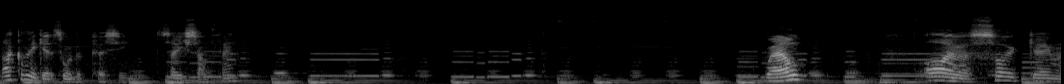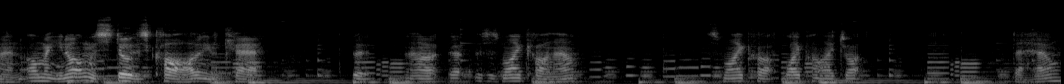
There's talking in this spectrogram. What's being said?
How come he gets all the pussy? Say something. Well, Oh, was so gay, man. Oh, mate, you know what? I'm gonna steal this car. I don't even care. But, uh, yeah, this is my car now. It's my car. Why can't I drive? The hell?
